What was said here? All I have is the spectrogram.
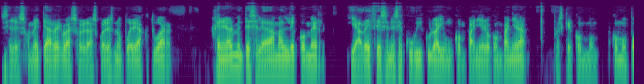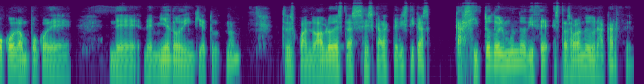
se le somete a reglas sobre las cuales no puede actuar. Generalmente se le da mal de comer y a veces en ese cubículo hay un compañero o compañera pues que como, como poco da un poco de, de, de miedo, de inquietud. ¿no? Entonces, cuando hablo de estas seis características, casi todo el mundo dice, estás hablando de una cárcel.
